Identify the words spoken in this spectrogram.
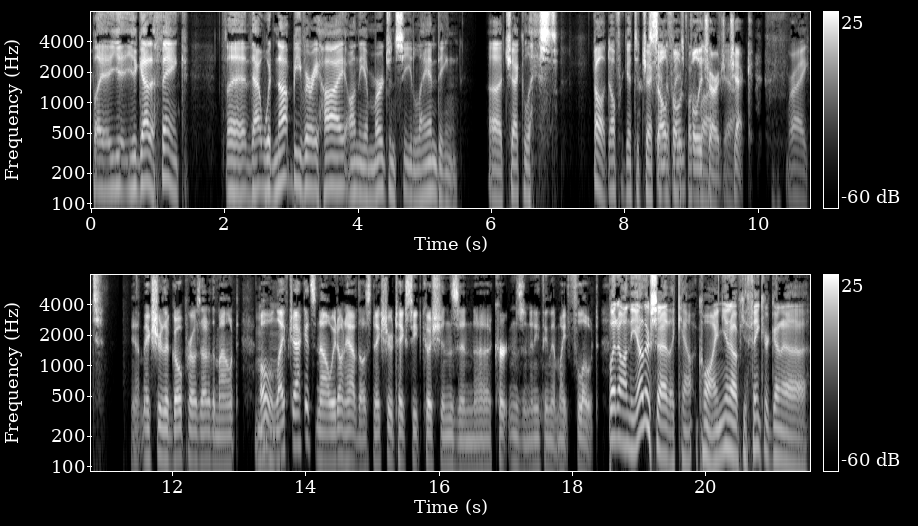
But you you got to think that that would not be very high on the emergency landing uh, checklist. Oh, don't forget to check Cell phone Facebook fully Live. charged. Yeah. Check. Right. Yeah, make sure the GoPro's out of the mount. Oh, Mhm. life jackets? No, we don't have those. Make sure you take seat cushions and uh, curtains and anything that might float. But on the other side of the coin, you know, if you think you're going to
